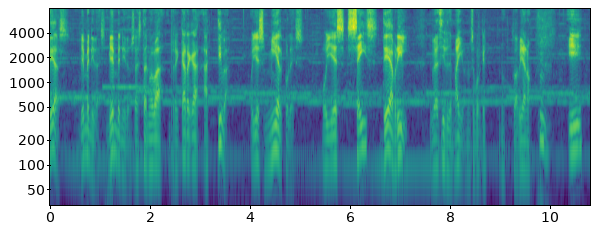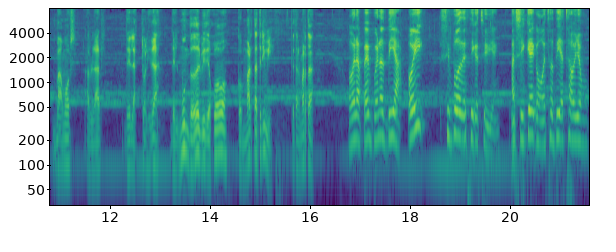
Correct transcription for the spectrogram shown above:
días, bienvenidas, bienvenidos a esta nueva recarga activa. Hoy es miércoles, hoy es 6 de abril. Iba a decir de mayo, no sé por qué. No, todavía no. Y vamos a hablar de la actualidad del mundo del videojuego con Marta Trivi. ¿Qué tal, Marta? Hola Pep, buenos días. Hoy sí puedo decir que estoy bien. Así que como estos días he estado yo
